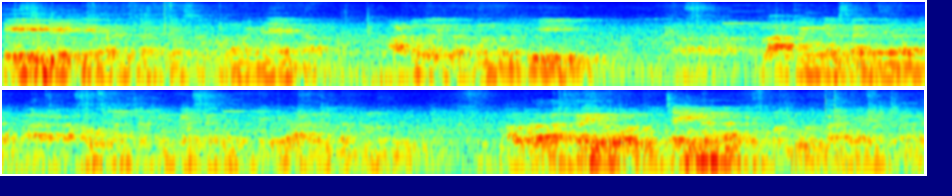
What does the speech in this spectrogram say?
ಡೈಲಿ ವೇಟ್ ಲೇಬರ್ ಇರ್ತಾರೆ ಕೆಲಸಕ್ಕೆ ಮಹಿಳೆಯಿಂದ ಆಟೋದಲ್ಲಿ ಕರ್ಕೊಂಡು ಹೋಗಿ ಪ್ಲಾಸ್ಟ್ರಿಂಗ್ ಕೆಲಸ ಇದೆ ಹೌಸ್ ಕನ್ಸ್ಟ್ರಕ್ಷನ್ ಕೆಲಸ ಇದೆ ಅಂತ ಹೇಳಿ ಆಟೋದಲ್ಲಿ ಕರ್ಕೊಂಡು ಹೋಗಿ ಅವರ ಹತ್ರ ಇರೋ ಒಂದು ಚೈನನ್ನು ಕಟ್ಕೊಂಡು ಕಾರ್ಯನಿರ್ವಹಿಸ್ತಾರೆ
